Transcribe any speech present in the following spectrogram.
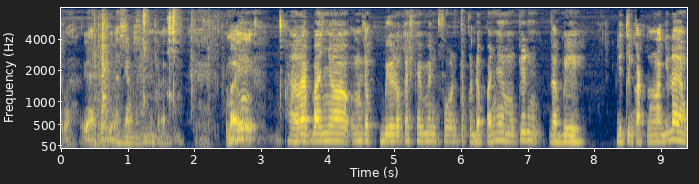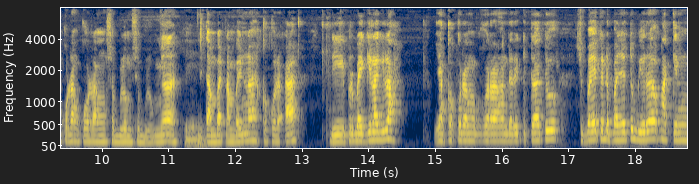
Wah, nggak ada ini mas. Gaman. Harapannya untuk biro Keskominfo untuk ke depannya mungkin lebih ditingkatkan lagi lah yang kurang-kurang sebelum-sebelumnya. Hmm. ditambah-tambahin lah kekurang ah diperbaiki lagi lah. Yang kekurangan-kekurangan dari kita tuh supaya ke depannya tuh biro makin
